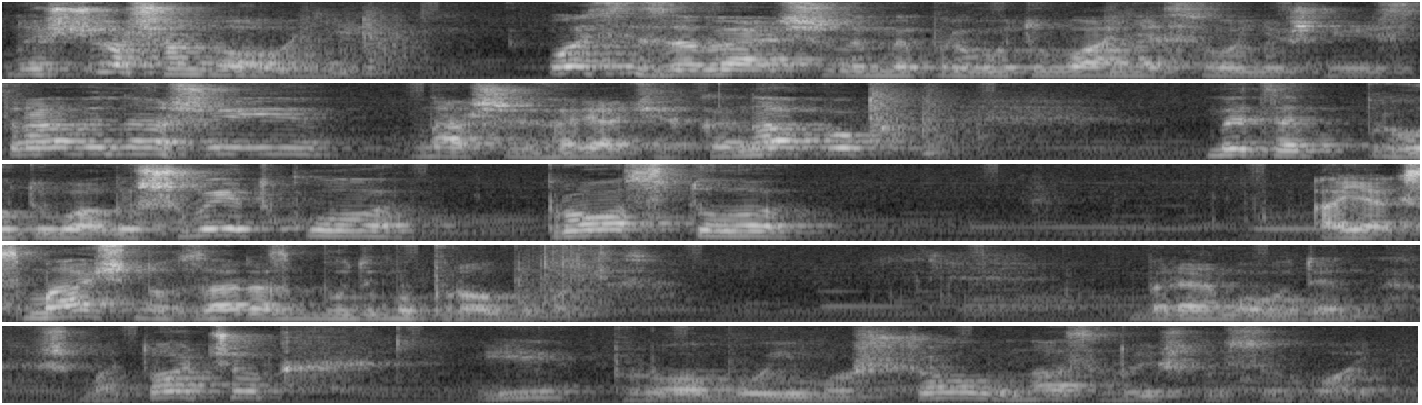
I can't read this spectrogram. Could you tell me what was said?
Ну що, шановні, ось і завершили ми приготування сьогоднішньої страви нашої, наших гарячих канапок. Ми це приготували швидко, просто. А як смачно, зараз будемо пробувати. Беремо один шматочок і пробуємо, що у нас вийшло сьогодні.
